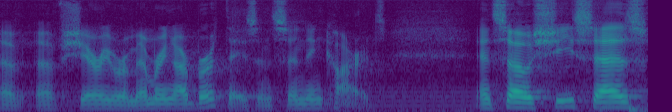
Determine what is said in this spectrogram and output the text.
of, of Sherry remembering our birthdays and sending cards. And so she says,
